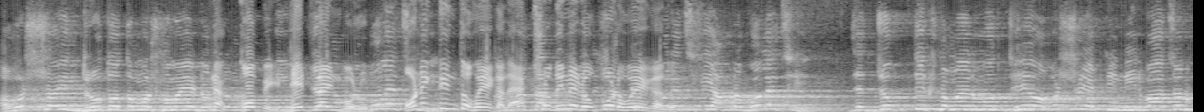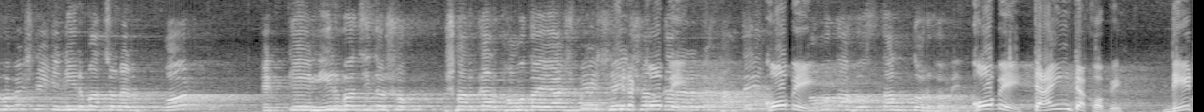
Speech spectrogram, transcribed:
অবশ্যই দ্রুততম সময়ে না, ডক্টর কবে? মোহাম্মদ deadline ইউনূস বলুন। বলেছি। অনেকদিন তো হয়ে গেল, 100 দিনের ওপর হয়ে গেল। আমরা বলেছি যে যৌক্তিক সময়ের মধ্যে অবশ্যই একটি নির্বাচন হবে সেই নির্বাচনের পর একটি নির্বাচিত সরকার ক্ষমতায় আসবে সেই কবে? সরকারের হাতে কবে? ক্ষমতা হস্তান্তর হবে কবে টাইমটা কবে ডেট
